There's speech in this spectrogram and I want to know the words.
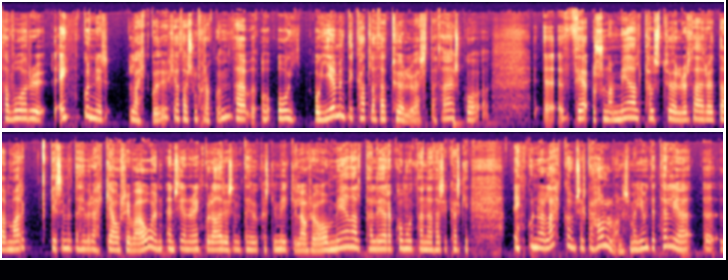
það voru engunir lækkuðu hjá þessum krokkum það, og, og, og ég myndi kalla það töluvert að það er sko eh, þegar svona meðaltalstölur það eru auðvitað margir sem þetta hefur ekki áhrif á en, en síðan er einhver aðri sem þetta hefur kannski mikil áhrif á og meðaltalið er að koma út þannig að það sé kannski einhvern er að lækka um cirka hálfan sem að ég myndi telja uh,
